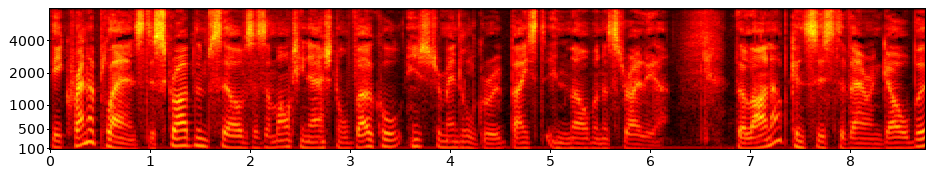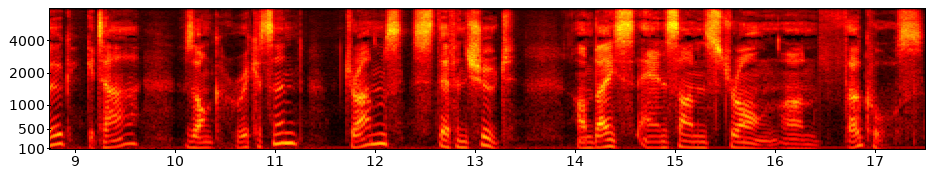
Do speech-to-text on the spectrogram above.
The Plans describe themselves as a multinational vocal instrumental group based in Melbourne, Australia. The lineup consists of Aaron Goldberg, guitar, Sönke Rickertsen, drums, Stefan Schutt on bass, and Simon Strong on vocals.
